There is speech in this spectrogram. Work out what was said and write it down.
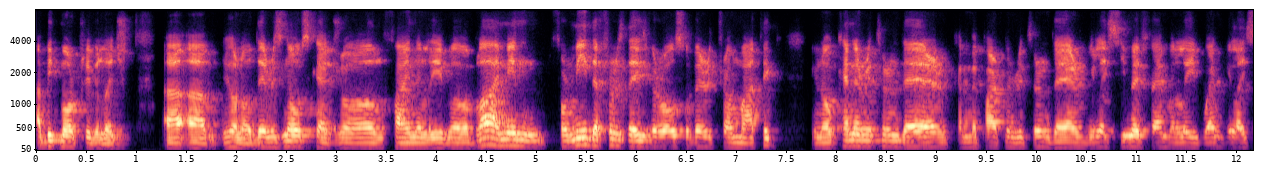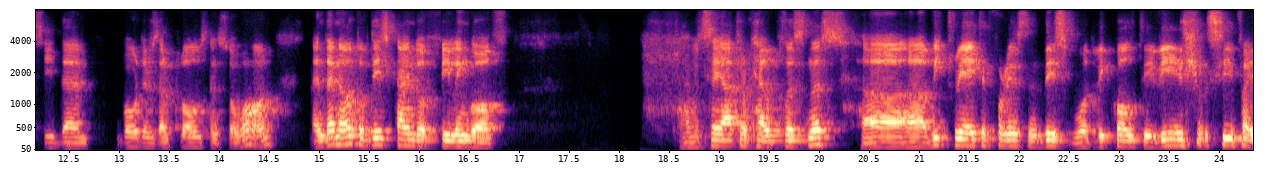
a bit more privileged. Uh, um, you know, there is no schedule. Finally, blah blah blah. I mean, for me, the first days were also very traumatic you know, can I return there? Can my partner return there? Will I see my family? When will I see them? Borders are closed and so on. And then out of this kind of feeling of I would say utter helplessness. Uh, we created, for instance, this what we call TV. You see my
